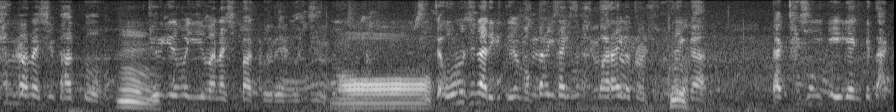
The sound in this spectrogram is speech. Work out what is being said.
3만 원씩 받고 음. 들기름은 2만 원씩 받고 그러는 거지. 어. 진짜 오르지 날이기 때문에 먹다 이상해서 갖고 와라 이거 좀 그러니까 딱 자신 있게 얘기하니까 딱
